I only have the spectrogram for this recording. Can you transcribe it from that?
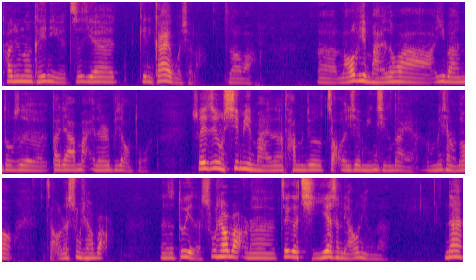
他就能给你直接给你盖过去了，知道吧？呃，老品牌的话，一般都是大家买的人比较多，所以这种新品牌呢，他们就找一些明星代言。没想到找了宋小宝。那是对的，宋小宝呢？这个企业是辽宁的，那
